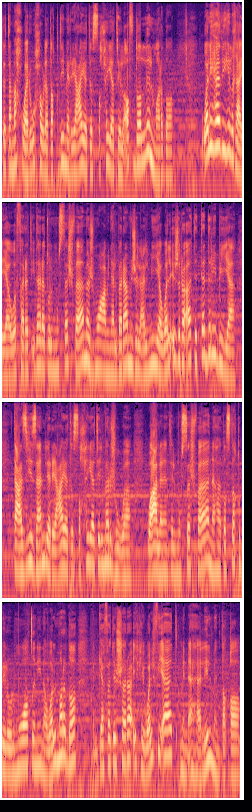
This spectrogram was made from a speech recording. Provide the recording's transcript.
تتمحور حول تقديم الرعاية الصحية الأفضل للمرضى. ولهذه الغاية وفرت إدارة المستشفى مجموعة من البرامج العلمية والإجراءات التدريبية تعزيزا للرعاية الصحية المرجوة وأعلنت المستشفى أنها تستقبل المواطنين والمرضى من كافة الشرائح والفئات من أهالي المنطقة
